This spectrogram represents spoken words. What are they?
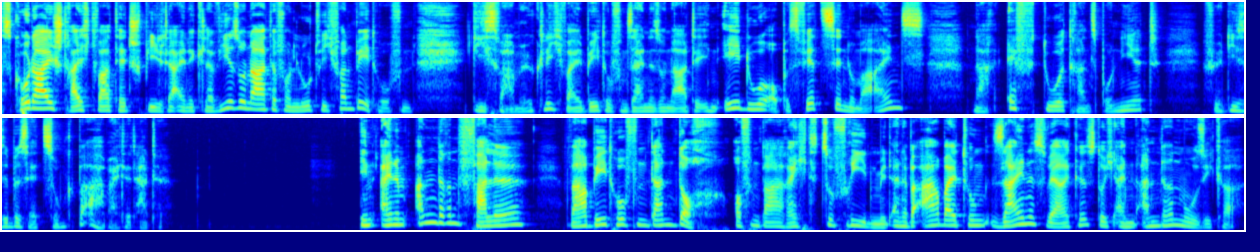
Das Kodai-Streichquartett spielte eine Klaviersonate von Ludwig van Beethoven. Dies war möglich, weil Beethoven seine Sonate in E-Dur Opus 14 Nummer 1 nach F-Dur transponiert für diese Besetzung bearbeitet hatte. In einem anderen Falle war Beethoven dann doch offenbar recht zufrieden mit einer Bearbeitung seines Werkes durch einen anderen Musiker.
